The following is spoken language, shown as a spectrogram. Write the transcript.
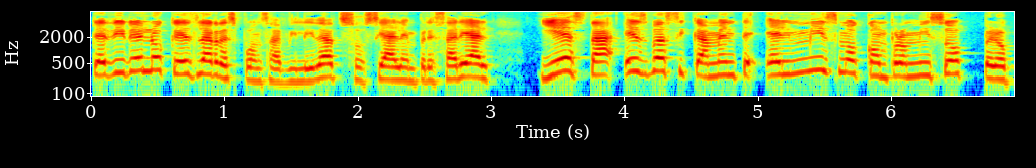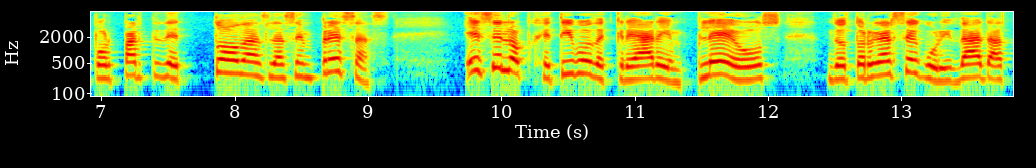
te diré lo que es la responsabilidad social empresarial, y esta es básicamente el mismo compromiso, pero por parte de todas las empresas. Es el objetivo de crear empleos, de otorgar seguridad a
